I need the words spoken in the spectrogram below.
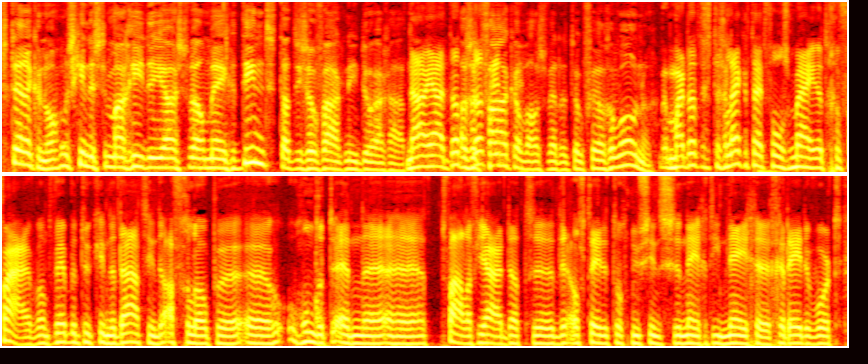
sterker nog, misschien is de magie er juist wel mee gediend dat hij zo vaak niet doorgaat. Nou ja, dat, Als het dat, vaker was, werd het ook veel gewoner. Maar dat is tegelijkertijd volgens mij het gevaar. Want we hebben natuurlijk inderdaad in de afgelopen uh, 112 jaar... dat uh, de Elfstedentocht nu sinds 1909 gereden wordt...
